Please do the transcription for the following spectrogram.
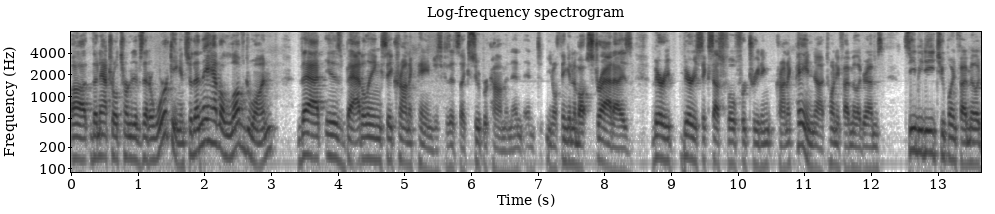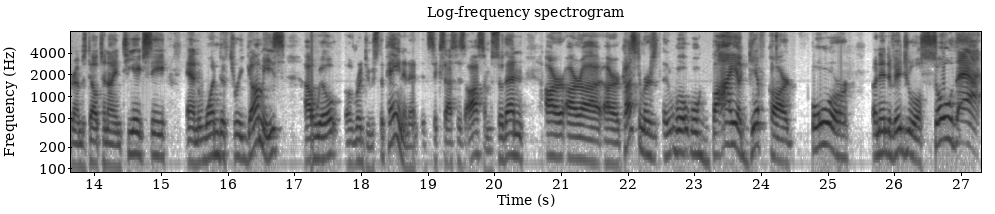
uh, the natural alternatives that are working. And so then they have a loved one that is battling, say, chronic pain, just because it's like super common. And, and, you know, thinking about Strata is very, very successful for treating chronic pain, uh, 25 milligrams CBD, 2.5 milligrams Delta 9 THC, and one to three gummies uh, will uh, reduce the pain, and it, its success is awesome. So then our our uh, our customers will will buy a gift card for an individual so that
